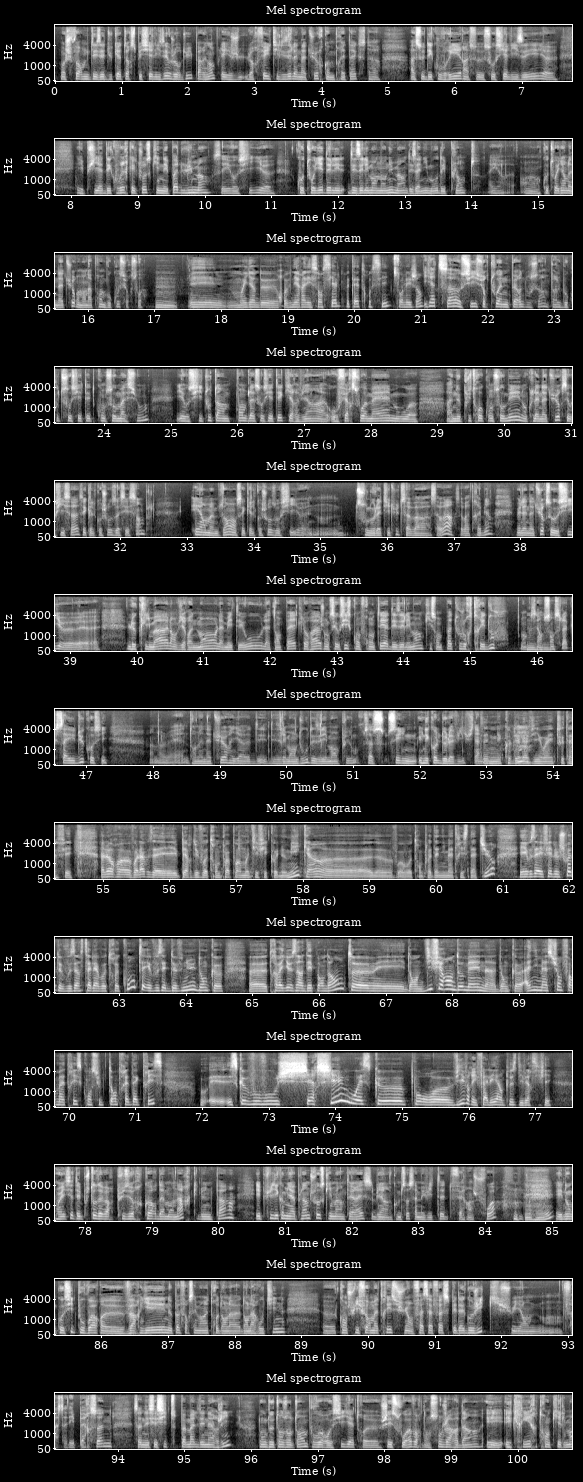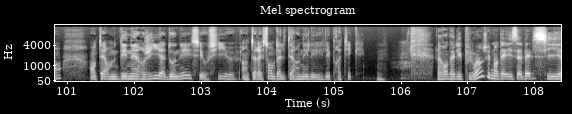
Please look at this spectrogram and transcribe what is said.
Moi, je forme des éducateurs spécialisés aujourd'hui, par exemple, et je leur fais utiliser la nature comme prétexte à, à se découvrir, à se socialiser, euh, et puis à découvrir quelque chose qui n'est pas de l'humain. C'est aussi euh, côtoyer des, des, éléments non humains, des animaux, des plantes. Et euh, en côtoyant la nature, on en apprend beaucoup sur soi. Hmm. Et moyen de revenir à l'essentiel, peut-être aussi, pour les gens? Il y a de ça aussi, surtout à une période où ça, on parle beaucoup de société de consommation. Il y a aussi tout un pan de la société qui revient au faire soi-même ou à, à ne plus trop consommer. Donc la nature, c'est aussi ça, c'est quelque chose d'assez simple. Et en même temps, c'est quelque chose aussi euh, sous nos latitudes, ça va, ça va, ça va très bien. Mais la nature, c'est aussi euh, le climat, l'environnement, la météo, la tempête, l'orage. Donc c'est aussi se confronter à des éléments qui sont pas toujours très doux. Donc c'est en ce mhm. sens-là que ça éduque aussi. Hein, dans la nature, il y a des, des éléments doux, des éléments plus. C'est une, une, école de la vie finalement. C'est une école de la vie, oui, tout à fait. Alors euh, voilà, vous avez perdu votre emploi pour un motif économique, hein, euh, votre emploi d'animatrice nature, et vous avez fait le choix de vous installer à votre compte et vous êtes devenue donc euh, travailleuse indépendante, mais dans différents domaines, donc animation, formatrice, consultante, rédactrice. Est-ce que vous vous cherchiez ou est-ce que pour euh, vivre, il fallait un peu se diversifier? Oui, c'était plutôt d'avoir plusieurs cordes à mon arc, d'une part. Et puis, comme il y a plein de choses qui m'intéressent, eh bien comme ça, ça m'évitait de faire un choix. Et donc aussi de pouvoir euh, varier, ne pas forcément être dans la, dans la routine. Euh, quand je suis formatrice, je suis en face à face pédagogique, je suis en, face à des personnes, ça nécessite pas mal d'énergie. Donc de temps en temps, pouvoir aussi être euh, chez soi, voir dans son jardin et écrire tranquillement en termes d'énergie à donner, c'est aussi euh, intéressant d'alterner les, pratiques. Mmh. Avant d'aller plus loin, je vais demander à Isabelle si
